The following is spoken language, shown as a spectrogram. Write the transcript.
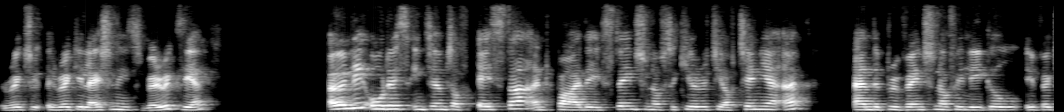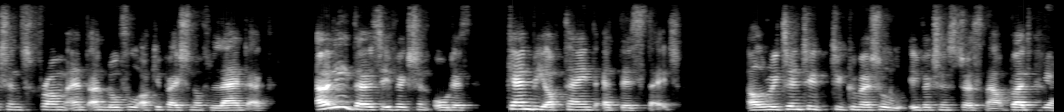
The regulation is very clear. Only orders in terms of ESTA and by the Extension of Security of Tenure Act and the Prevention of Illegal Evictions from and Unlawful Occupation of Land Act. Only those eviction orders can be obtained at this stage. I'll return to, to commercial evictions just now, but yeah.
